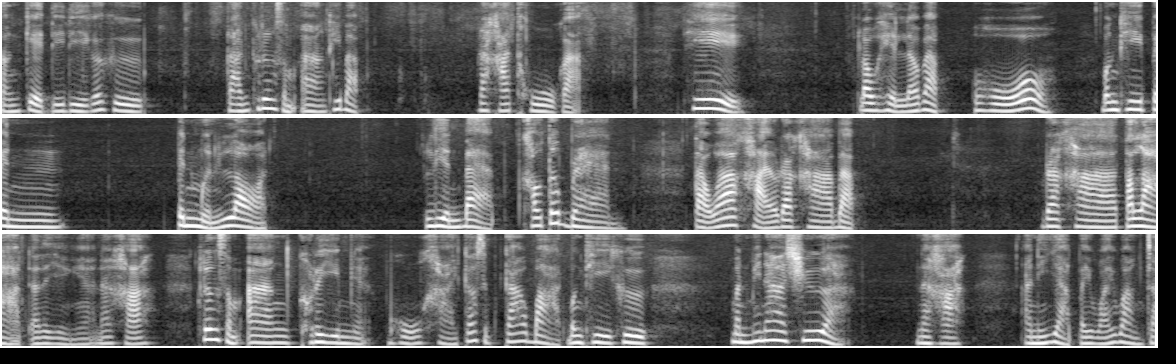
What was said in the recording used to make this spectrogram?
สังเกตดีๆก็คือ ร้านเครื่องสำอางที่แบบ ราคาถูกอะที่เราเห็นแล้วแบบ โอ้โห บางทีเป็นเป็นเหมือนหลอด เรียนแบบเคาน์เตอร์แบรนด์ แต่ว่าขายราคาแบบ ราคาตลาดอะไรอย่างเงี้ยนะคะ เครื่องสำอางครีมเนี่ยโอ้โหขาย 99 บาท บางทีคือ มันไม่น่าเชื่อนะคะ อันนี้อย่าไปไว้วางใจ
